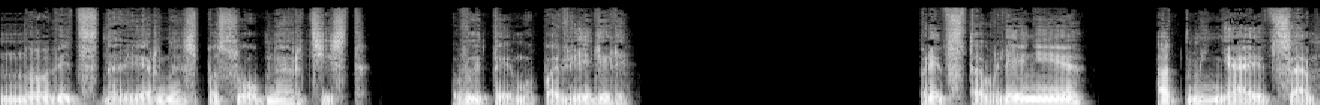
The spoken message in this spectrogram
Но ведь, наверное, способный артист. Вы-то ему поверили? Представление отменяется.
